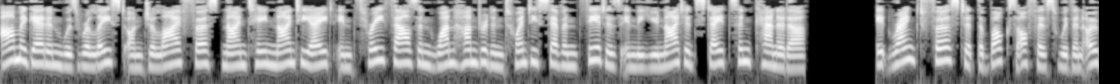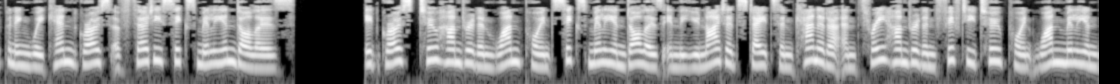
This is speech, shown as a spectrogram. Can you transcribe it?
Armageddon was released on July 1, 1998 in 3,127 theaters in the United States and Canada. It ranked first at the box office with an opening weekend gross of $36 million. It grossed $201.6 million in the United States and Canada and $352.1 million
